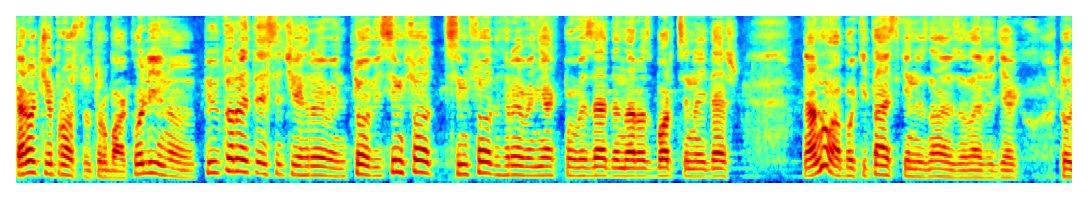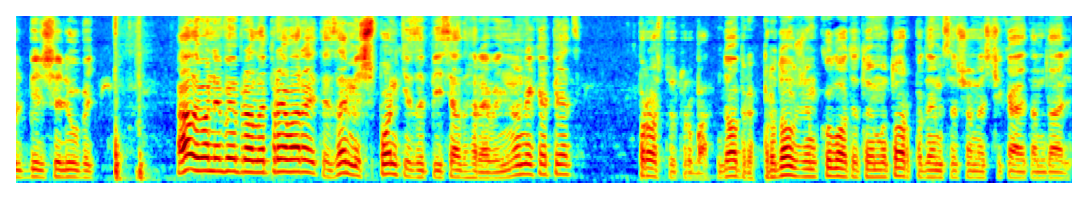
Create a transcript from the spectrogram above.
Коротше, просто труба. Коліно півтори тисячі гривень, то 800-700 гривень, як повезе, де на розборці знайдеш. А ну або китайські, не знаю, залежить як хто більше любить. Але вони вибрали приварити замість шпонки за 50 гривень. Ну не капець. Просто труба. Добре, продовжуємо колоти той мотор, подивимося, що нас чекає там далі.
